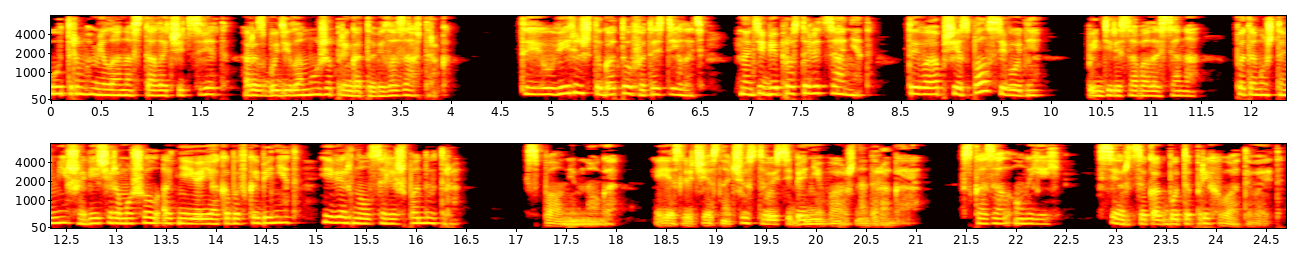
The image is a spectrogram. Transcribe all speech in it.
Утром Милана встала чуть свет, разбудила мужа, приготовила завтрак. «Ты уверен, что готов это сделать? На тебе просто лица нет. Ты вообще спал сегодня?» – поинтересовалась она, потому что Миша вечером ушел от нее якобы в кабинет и вернулся лишь под утро. «Спал немного. Если честно, чувствую себя неважно, дорогая», – сказал он ей. «Сердце как будто прихватывает».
